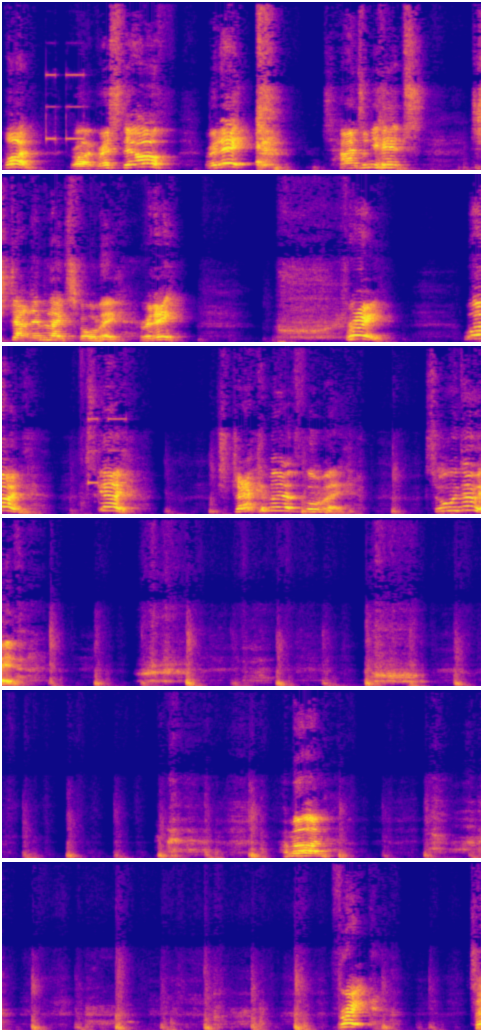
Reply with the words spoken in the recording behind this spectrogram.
one. Right, rest it off. Ready? Hands on your hips. Just jack them legs for me. Ready? Three, one. Let's go. Just jack them out for me. That's all we're doing. Come on. Three, two,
